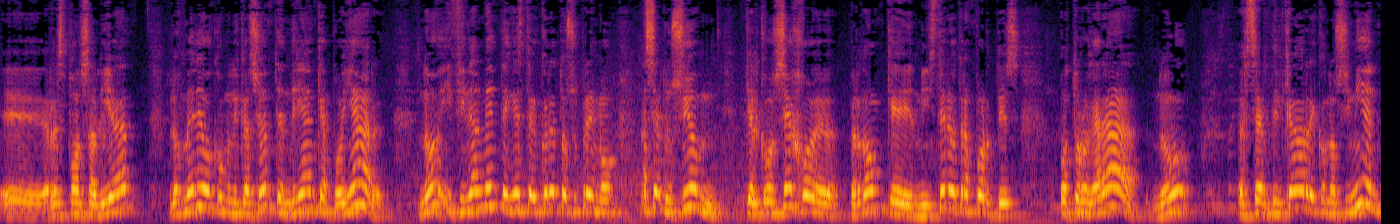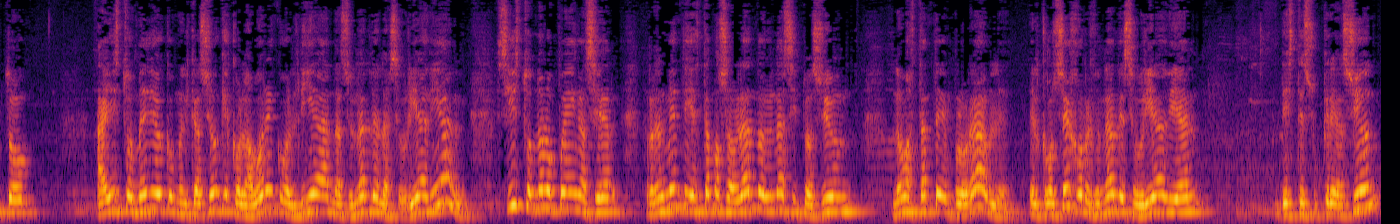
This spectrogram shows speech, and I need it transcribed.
eh, responsabilidad los medios de comunicación tendrían que apoyar, ¿no? Y finalmente en este decreto supremo hace alusión que el Consejo, perdón, que el Ministerio de Transportes otorgará, ¿no? El certificado de reconocimiento a estos medios de comunicación que colaboren con el Día Nacional de la Seguridad Vial. Si esto no lo pueden hacer, realmente ya estamos hablando de una situación no bastante deplorable. El Consejo Regional de Seguridad Vial, desde su creación,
